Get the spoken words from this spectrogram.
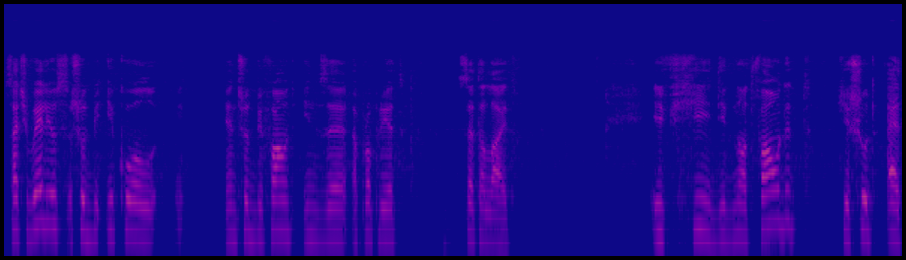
Such values should be equal and should be found in the appropriate satellite. If he did not found it he should add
